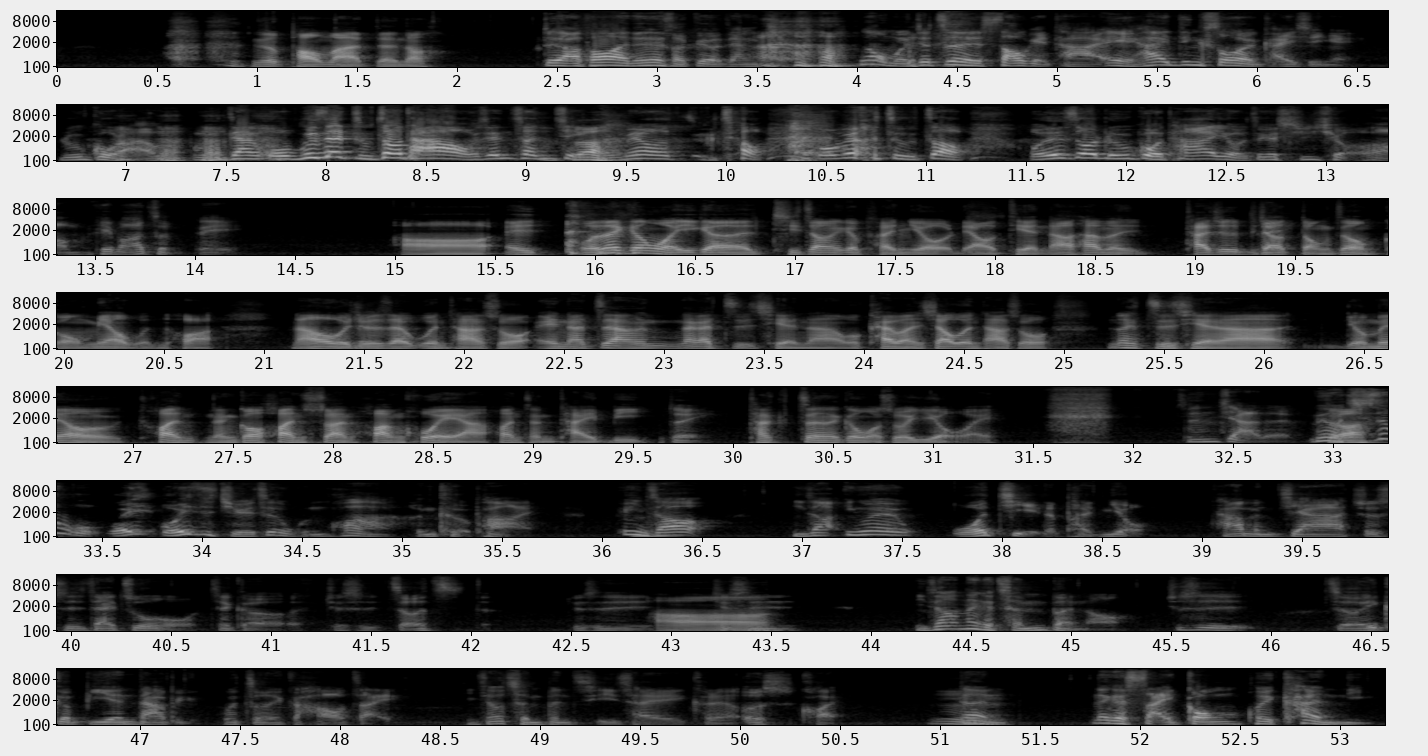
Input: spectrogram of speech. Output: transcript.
你说跑马灯哦？对啊，跑马灯那首歌有这样讲，那我们就真的烧给他，哎、欸，他一定收很开心哎。如果啦，我们这样，我不是在诅咒他哦，我先澄清，我没有诅咒，我没有诅咒，我是说，如果他有这个需求的话，我们可以帮他准备。哦，哎、欸，我在跟我一个其中一个朋友聊天，然后他们他就是比较懂这种宫庙文化，然后我就在问他说，哎、欸，那这样那个纸钱啊，我开玩笑问他说，那个纸钱啊有没有换能够换算换汇啊，换成台币？对。他真的跟我说有诶、欸，真假的没有。其实我我一我一直觉得这个文化很可怕诶、欸，因为你知道，你知道，因为我姐的朋友他们家就是在做这个，就是折纸的，就是、哦、就是你知道那个成本哦，就是折一个 B N W 或折一个豪宅，你知道成本其实才可能二十块，嗯、但那个筛工会看你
